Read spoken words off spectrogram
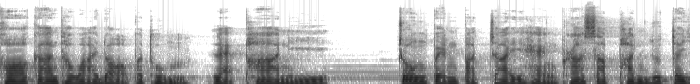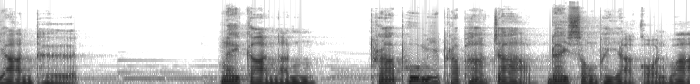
ขอการถวายดอกปทุมและผ้านี้ จงเป็นปัจจัยแห่งพระสัพพัญยุตยานเถิด ในการนั้น พระผู้มีพระภาคเจ้าได้ทรงพยากรณ์ว่า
